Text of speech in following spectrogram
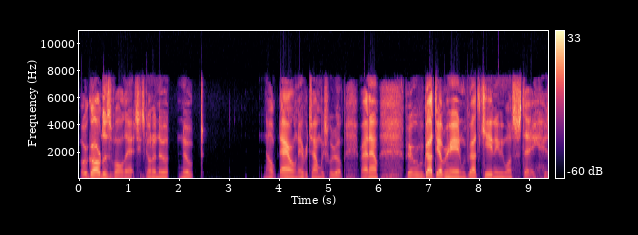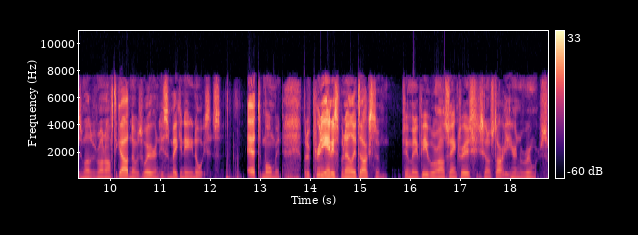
But regardless of all that, she's gonna note note note down every time we screw up. Right now, we've got the upper hand, we've got the kid, and he wants to stay. His mother's run off to God knows where and isn't making any noises at the moment. But if pretty Annie Spinelli talks to too many people around St. Chris, she's gonna start hearing the rumors.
